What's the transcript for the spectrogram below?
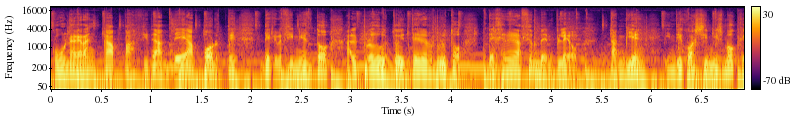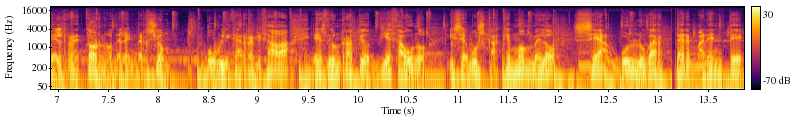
con una gran capacidad de aporte de crecimiento al Producto Interior Bruto, de generación de empleo. También indicó asimismo que el retorno de la inversión pública realizada es de un ratio 10 a 1 y se busca que Montmeló sea un lugar permanente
